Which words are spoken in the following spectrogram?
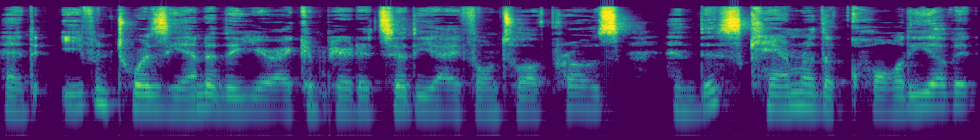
And even towards the end of the year, I compared it to the iPhone 12 Pros. And this camera, the quality of it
